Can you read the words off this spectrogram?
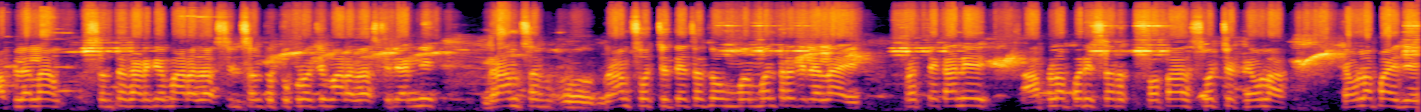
आपल्याला संत गाडगे महाराज असतील संत तुकडोजी महाराज असतील यांनी ग्राम ग्राम स्वच्छतेचा जो म- मंत्र दिलेला आहे प्रत्येकाने आपला परिसर स्वतः स्वच्छ ठेवला ठेवला पाहिजे.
